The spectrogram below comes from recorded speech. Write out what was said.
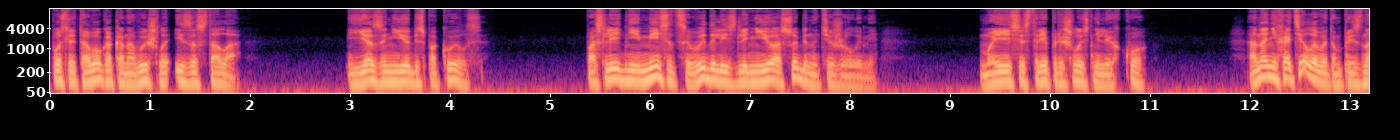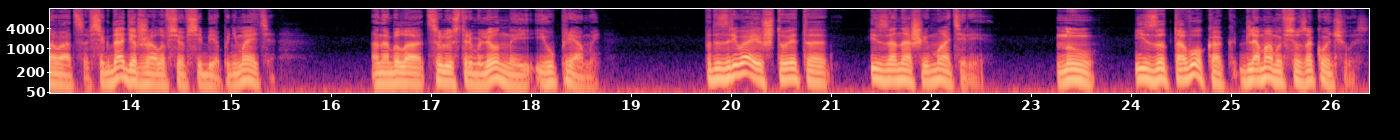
после того, как она вышла из-за стола. Я за нее беспокоился. Последние месяцы выдались для нее особенно тяжелыми. Моей сестре пришлось нелегко. Она не хотела в этом признаваться, всегда держала все в себе, понимаете? Она была целеустремленной и упрямой. Подозреваю, что это из-за нашей матери. Ну, из-за того, как для мамы все закончилось.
